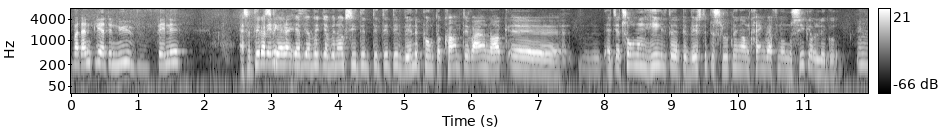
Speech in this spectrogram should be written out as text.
Hvordan bliver det nye venne Altså det der sker, jeg, jeg, vil, jeg vil nok sige, det, det, det, det vendepunkt der kom, det var jo nok, øh, at jeg tog nogle helt øh, bevidste beslutninger omkring, hvad for noget musik jeg ville lægge ud. Mm.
